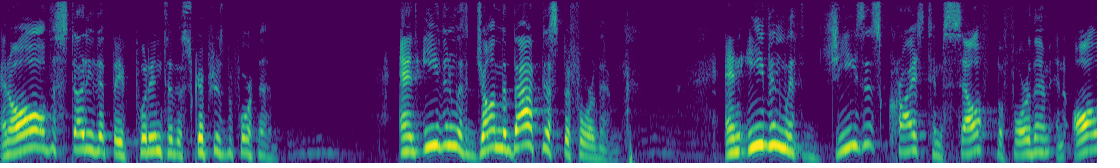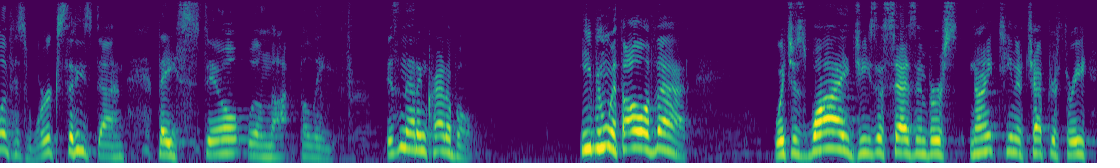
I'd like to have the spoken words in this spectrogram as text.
and all the study that they've put into the scriptures before them, and even with John the Baptist before them, and even with Jesus Christ himself before them and all of his works that he's done, they still will not believe. Isn't that incredible? Even with all of that, which is why Jesus says in verse 19 of chapter 3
